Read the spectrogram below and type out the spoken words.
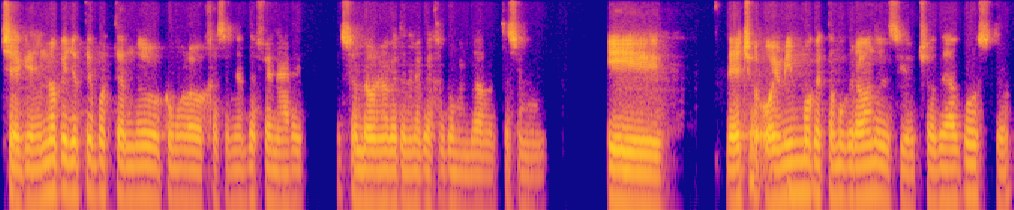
chequen lo que yo estoy posteando como los reseñas de Fenare. Eso es lo único que tendría que recomendar esta semana. Y de hecho, hoy mismo que estamos grabando, el 18 de agosto,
